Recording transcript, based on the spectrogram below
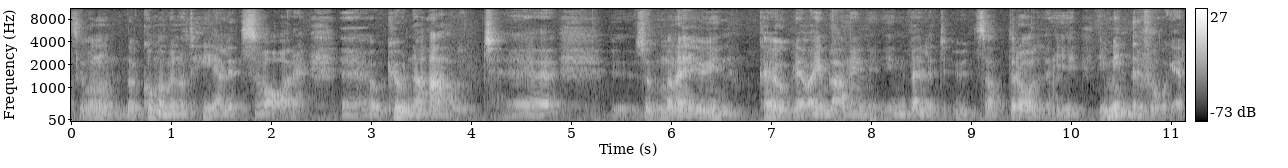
ska vara någon, komma med något heligt svar eh, och kunna allt. Så man är ju, in, kan jag uppleva ibland, i en, väldigt utsatt roll i, i mindre frågor.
